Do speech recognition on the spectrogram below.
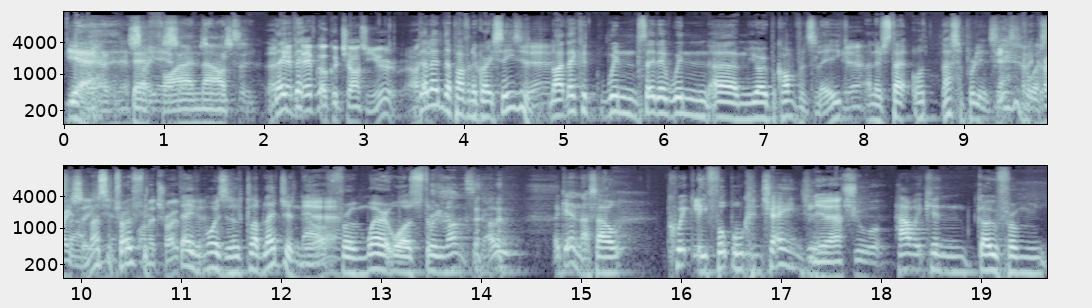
yeah, they're they're, safe, fine safe, now. safe. They, They, have they, they've got a good chance in Europe. I they'll think. end up having a great season. Yeah. Like they could win, say they win um, Europa Conference League, Yeah. and they've stayed. Well, that's a brilliant season a for West Ham. season, That's yeah. a trophy. A trophy, David yeah. Moyes is a club legend now Yeah. from where it was three months ago. Again, that's how quickly football can change. and Yeah. Sure. how it can go from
